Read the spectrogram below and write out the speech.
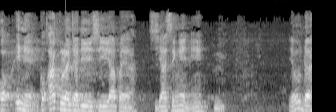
Kok ini kok aku lah jadi si apa ya? Si asing ini. Hmm. Ya udah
